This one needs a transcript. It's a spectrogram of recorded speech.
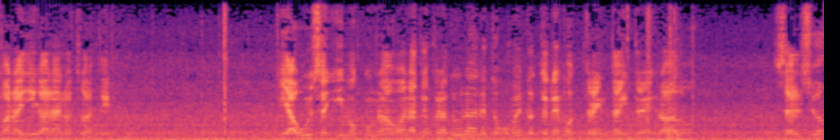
para llegar a nuestro destino. Y aún seguimos con una buena temperatura. En estos momentos tenemos 33 grados Celsius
